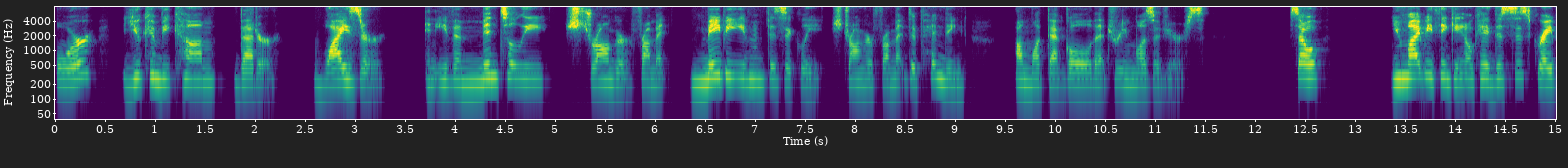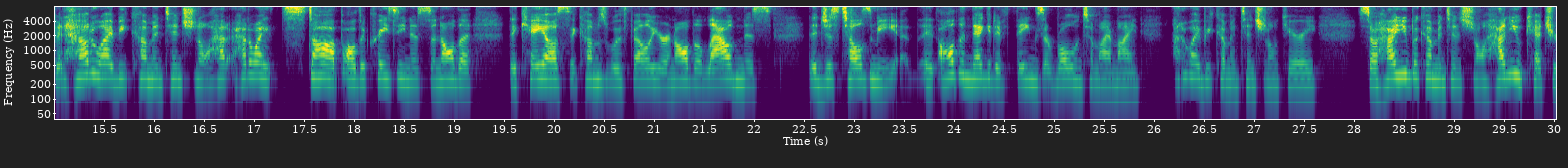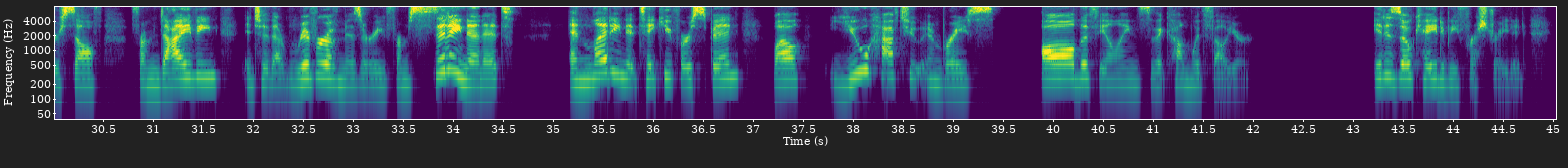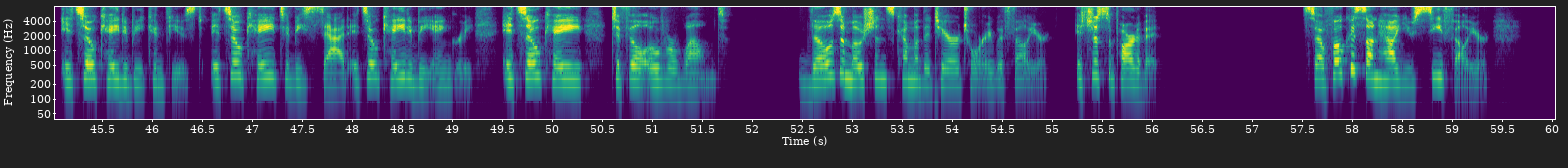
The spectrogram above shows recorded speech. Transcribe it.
or you can become better, wiser, and even mentally stronger from it, maybe even physically stronger from it, depending on what that goal, that dream was of yours. So you might be thinking, okay, this is great, but how do I become intentional? How, how do I stop all the craziness and all the, the chaos that comes with failure and all the loudness that just tells me uh, it, all the negative things that roll into my mind? How do I become intentional, Keri? So, how you become intentional, how do you catch yourself from diving into that river of misery, from sitting in it and letting it take you for a spin? Well, you have to embrace all the feelings that come with failure. It is okay to be frustrated. It's okay to be confused. It's okay to be sad. It's okay to be angry. It's okay to feel overwhelmed. Those emotions come with the territory with failure. It's just a part of it. So focus on how you see failure.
